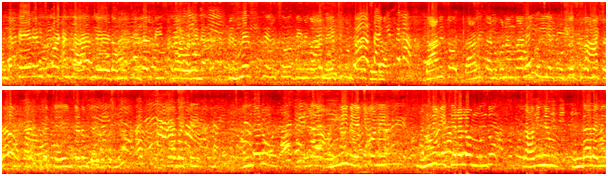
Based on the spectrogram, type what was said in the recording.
అంటే పేరెంట్స్ వాటిని తయారు చేయడం పిల్లలు తీసుకురావడం బిజినెస్ స్కిల్స్ దీనివల్ల నేర్చుకుంటారు కూడా. దానితో దానికి అనుగుణంగానే ఈ ఫుడ్ ఫెస్టివల్ ఇక్కడ పార్టిసిపేట్ చేయించడం జరుగుతుంది. కాబట్టి అందరూ ఇలా అన్నీ నేర్చుకొని అన్ని విద్యలలో ముందు ప్రావీణ్యం ఉండాలని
